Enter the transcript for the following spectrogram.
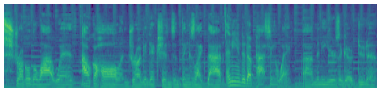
struggled a lot with alcohol and drug addictions and things like that. And he ended up passing away uh, many years ago due to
